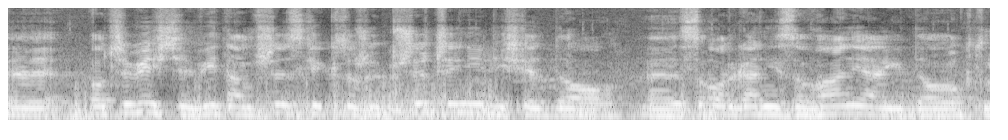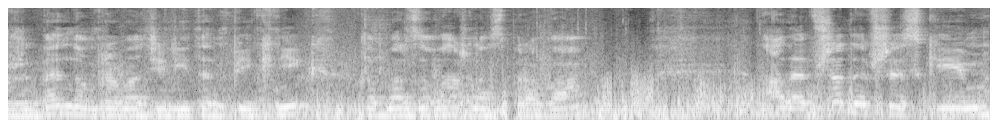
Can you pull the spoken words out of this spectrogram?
E, Oczywiście witam wszystkich, którzy przyczynili się do e, zorganizowania i do, którzy będą prowadzili ten piknik. To bardzo ważna sprawa. Ale przede wszystkim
